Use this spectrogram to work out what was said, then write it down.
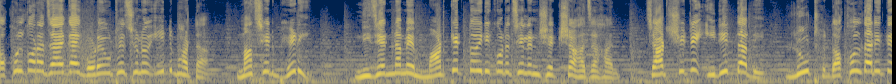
দখল করা জায়গায় গড়ে উঠেছিল ইটভাটা, মাছের ভেড়ি। নিজের নামে মার্কেট তৈরি করেছিলেন শেখ শাহজাহান। চার্জশিটে ইডির দাবি লুট দখলদারিতে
